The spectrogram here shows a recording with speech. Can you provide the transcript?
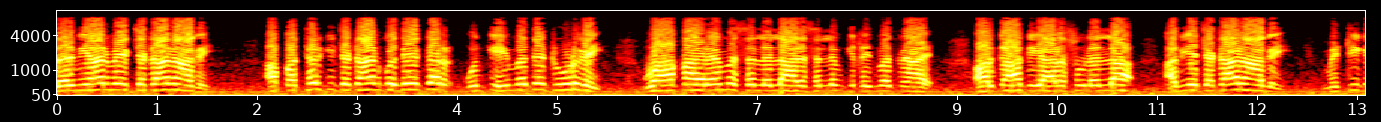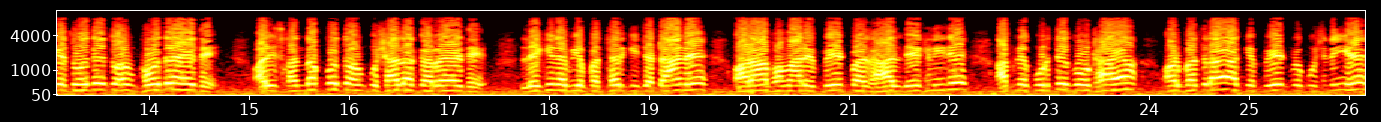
درمیان میں ایک چٹان آ گئی۔ اب پتھر کی چٹان کو دیکھ کر ان کی ہمتیں ٹوٹ گئی۔ وہ آقا رحمت صلی اللہ علیہ وسلم کی خدمت میں آئے اور کہا کہ یا رسول اللہ، اب یہ چٹان آ گئی۔ مٹی کے تودے تو ہم کھود رہے تھے اور اس خندق کو تو ہم کشادہ کر رہے تھے۔ لیکن اب یہ پتھر کی چٹان ہے اور آپ ہمارے پیٹ پر حال دیکھ لیجیے۔ اپنے کرتے کو اٹھایا اور بتلایا کہ پیٹ میں کچھ نہیں ہے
